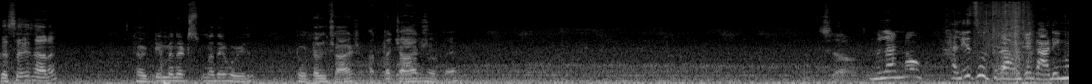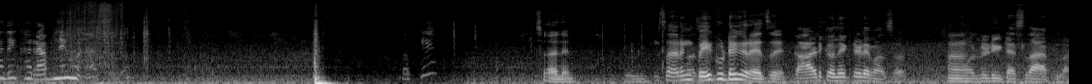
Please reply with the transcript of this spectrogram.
कसं आहे सारं? थर्टी मिनिट्समध्ये होईल टोटल चार्ज. आत्ता चार्ज होत आहे. अच्छा. मुलांना खालीच उतरा. म्हणजे गाडीमध्ये खराब नाही होणार. सगळं ओके? चालेल. सारंग पे कुठे करायचंय? कार्ड कनेक्टेड आहे माझं. हा. ऑलरेडी टेस्ला ॲपला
